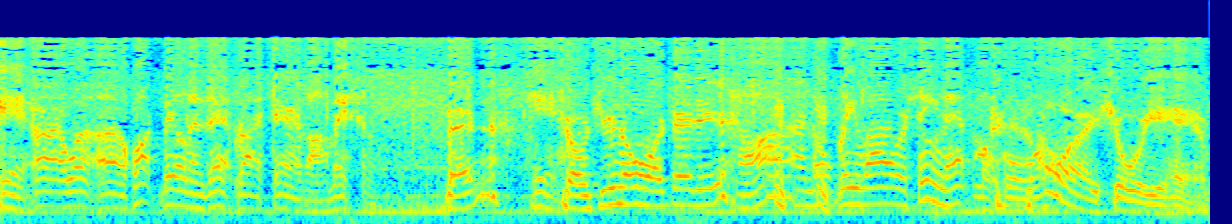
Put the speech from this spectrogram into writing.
Yeah, all right, well, uh, what building's that right there, Lum? Listen. Then, Yeah. don't you know what that is? No, I don't believe I ever seen that Oh, before. I sure you have.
